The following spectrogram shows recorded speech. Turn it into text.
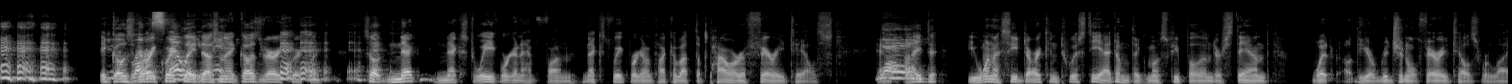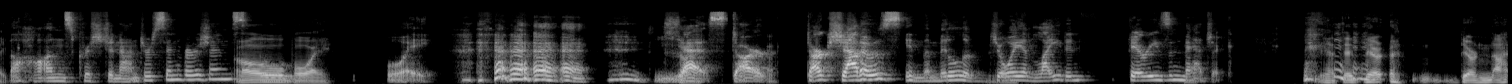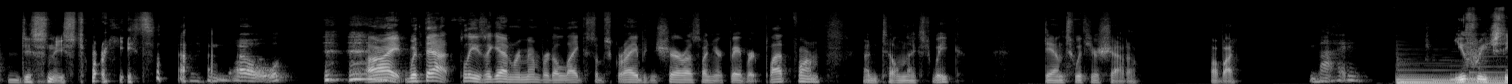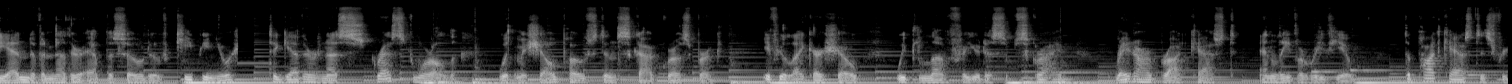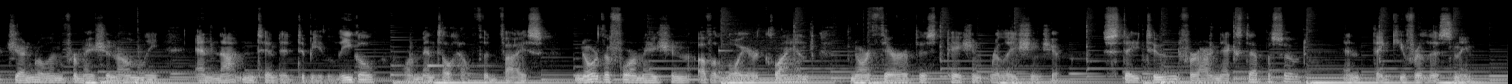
it goes Let very us know what quickly doesn't it think. it goes very quickly so next next week we're going to have fun next week we're going to talk about the power of fairy tales And Yay. d- you want to see dark and twisty? I don't think most people understand what uh, the original fairy tales were like. the Hans Christian Andersen versions. Oh boy. boy. yes, dark, dark shadows in the middle of joy and light and fairies and magic. Yeah, they, they're they're not Disney stories. no. All right, with that, please again remember to like, subscribe, and share us on your favorite platform. Until next week, dance with your shadow. Bye-bye. Bye. You've reached the end of another episode of Keeping Your Together in a Stressed World with Michelle Post and Scott Grossberg. If you like our show, we'd love for you to subscribe, rate our broadcast, and leave a review. The podcast is for general information only and not intended to be legal or mental health advice, nor the formation of a lawyer client nor therapist patient relationship. Stay tuned for our next episode, and thank you for listening.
